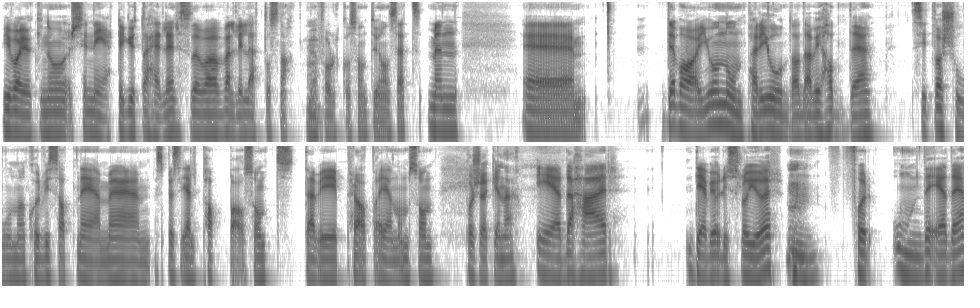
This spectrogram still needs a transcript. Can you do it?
Vi var jo ikke noe sjenerte gutter heller, så det var veldig lett å snakke med folk og sånt uansett. Men eh, det var jo noen perioder der vi hadde situasjoner hvor vi satt ned med spesielt pappa og sånt, der vi prata gjennom sånn På kjøkkenet. Er det her det vi har lyst til å gjøre? For om det er det,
